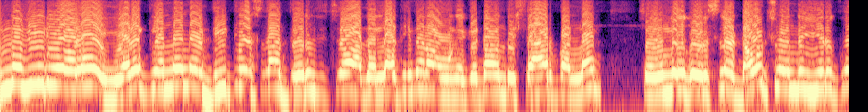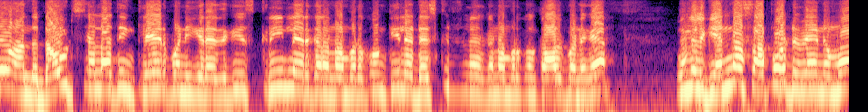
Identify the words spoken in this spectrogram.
இந்த வீடியோல எனக்கு என்னென்ன டீட்டெயில்ஸ் எல்லாம் தெரிஞ்சிச்சோ அது எல்லாத்தையுமே நான் உங்ககிட்ட வந்து ஷேர் பண்ணேன். ஸோ உங்களுக்கு ஒரு சில டவுட்ஸ் வந்து இருக்கும். அந்த டவுட்ஸ் எல்லாத்தையும் கிளியர் பண்ணிக்கிறதுக்கு ஸ்க்ரீன்ல இருக்கிற நம்பருக்கும் கீழே டெஸ்கிரிப்ஷன்ல இருக்கிற நம்பருக்கும் கால் பண்ணுங்க. உங்களுக்கு என்ன சப்போர்ட் வேணுமோ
